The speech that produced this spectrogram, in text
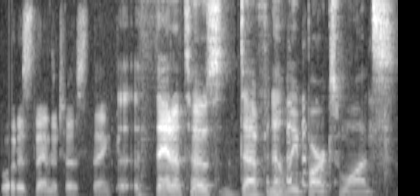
What does Thanatos think? Thanatos definitely barks once.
